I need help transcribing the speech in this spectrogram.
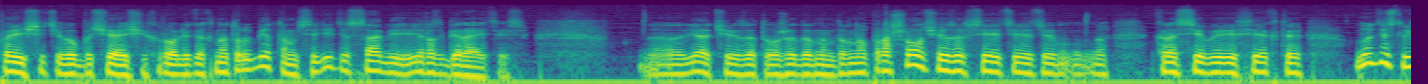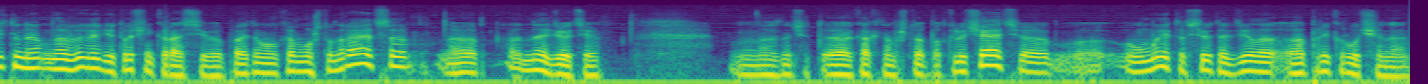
поищите в обучающих роликах на трубе, там сидите сами и разбирайтесь. Э, я через это уже давным-давно прошел, через все эти, эти красивые эффекты. Но действительно выглядит очень красиво. Поэтому кому что нравится, найдете значит, э, как там что подключать. Э, у Мэйта все это дело э, прикручено.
